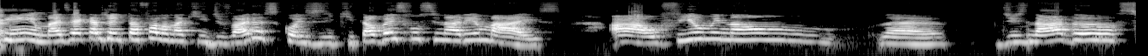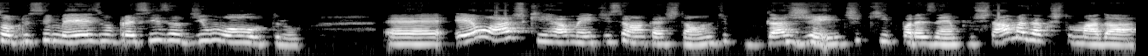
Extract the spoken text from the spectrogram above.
sim, mas é que a gente tá falando aqui de várias coisas que talvez funcionaria mais. Ah, o filme não né, diz nada sobre si mesmo, precisa de um outro. É, eu acho que realmente isso é uma questão de, da gente que, por exemplo, está mais acostumado a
